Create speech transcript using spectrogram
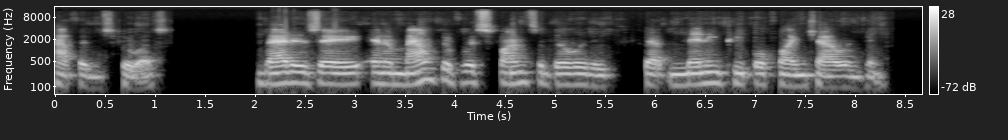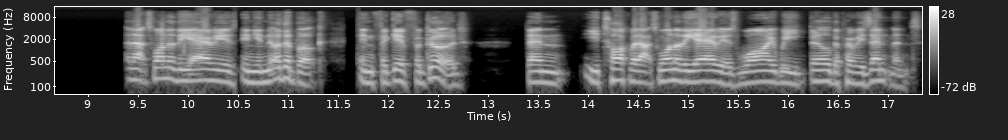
happens to us. That is a an amount of responsibility that many people find challenging. And that's one of the areas in your other book, in Forgive for Good, then you talk about that's one of the areas why we build up a resentment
